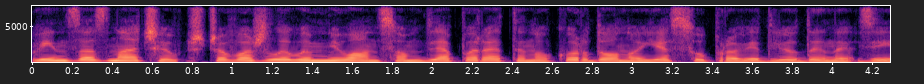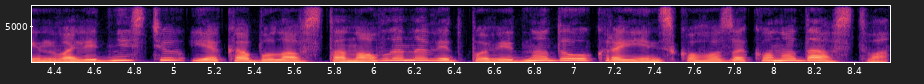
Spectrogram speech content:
Він зазначив, що важливим нюансом для перетину кордону є супровід людини з інвалідністю, яка була встановлена відповідно до українського законодавства.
